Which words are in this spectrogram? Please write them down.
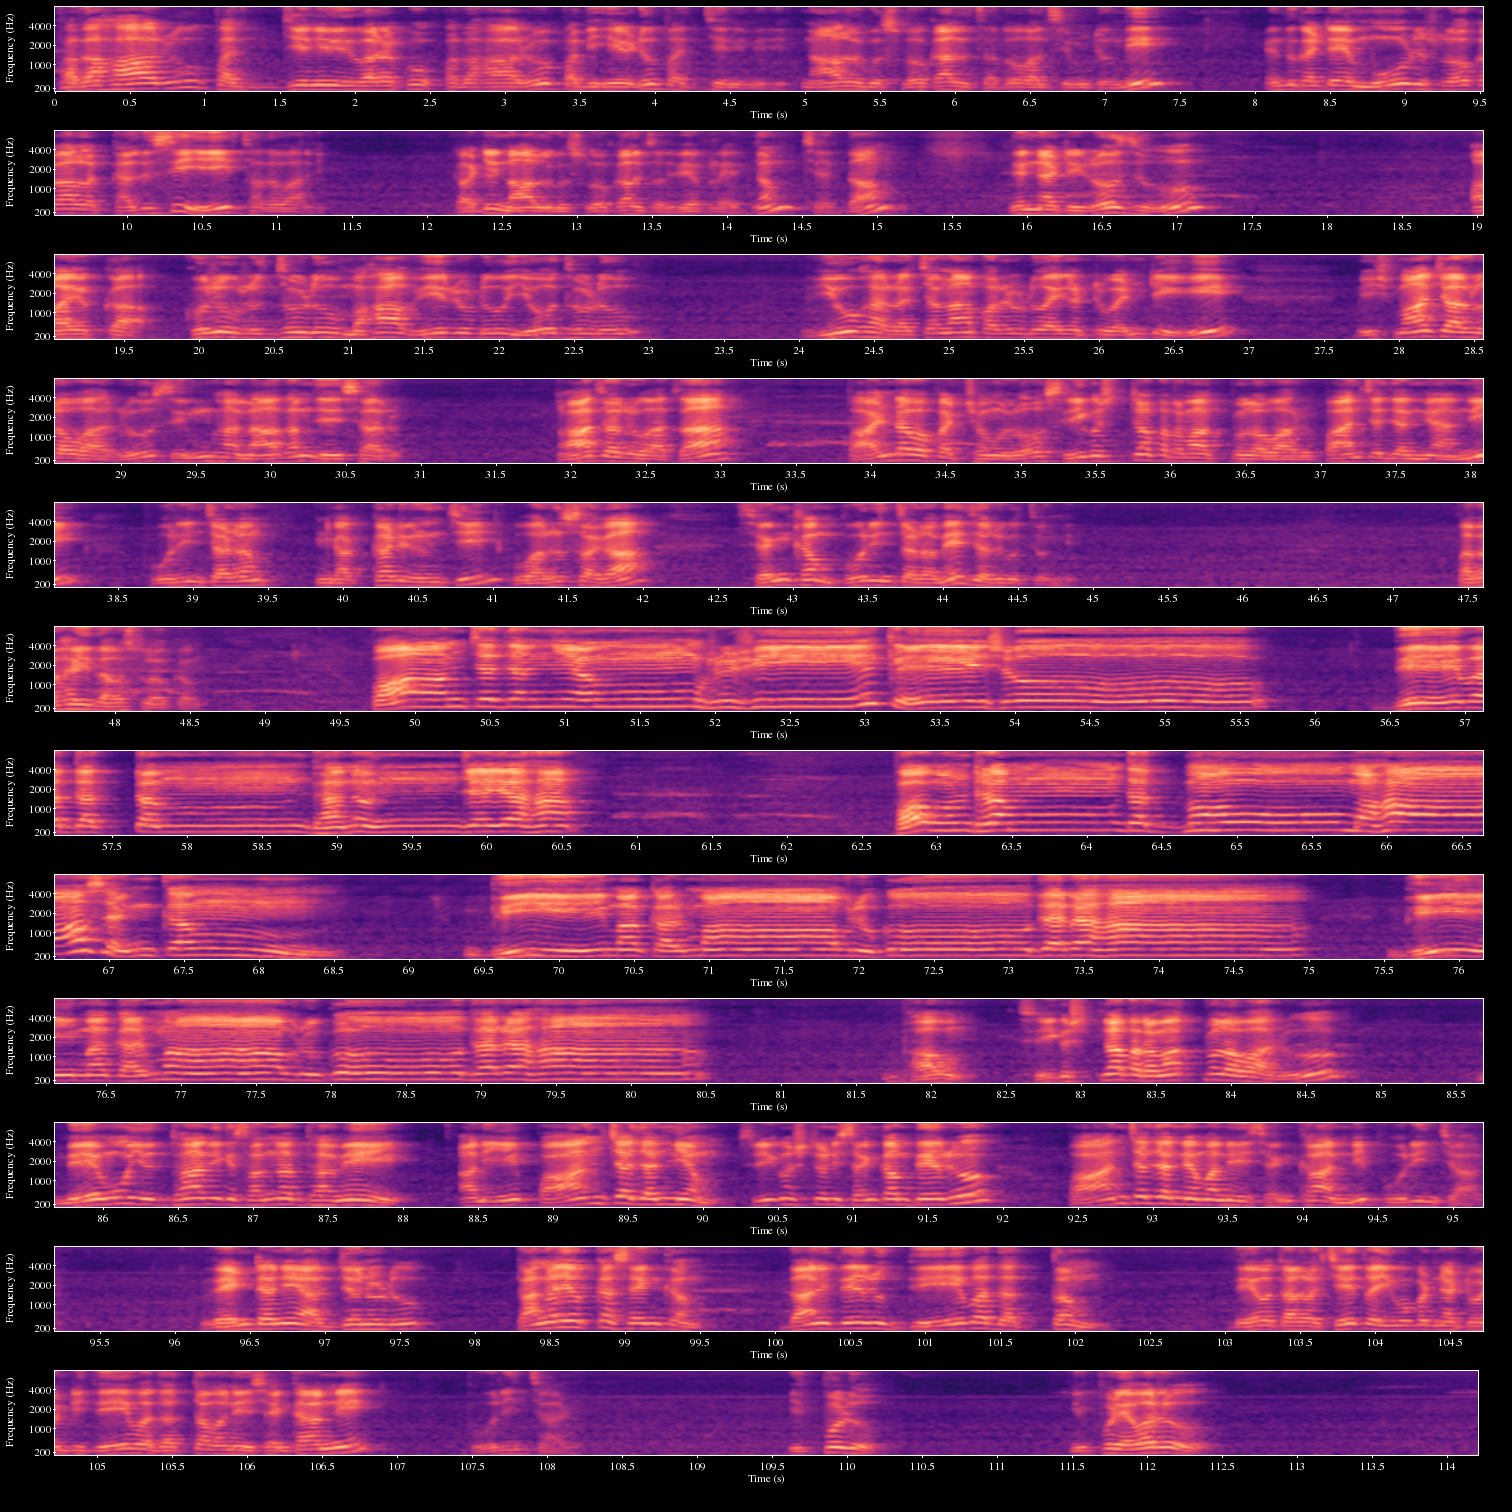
పదహారు పద్దెనిమిది వరకు పదహారు పదిహేడు పద్దెనిమిది. నాలుగు శ్లోకాలు చదవవలసి ఉంటుంది. ఎందుకంటే మూడు శ్లోకాలు కలిసి చదవాలి. కాబట్టి నాలుగు శ్లోకాలు చదివే ప్రయత్నం చేద్దాం. నిన్నటి రోజు ఆ యొక్క కురు వృద్ధుడు మహావీరుడు యోధుడు వ్యూహ రచనాపరుడు అయినటువంటి భీష్మాచారుల వారు సింహనాదం చేశారు. ఆ తరువాత పాండవ పక్షములో శ్రీకృష్ణ పరమాత్ముల వారు పాంచజన్యాన్ని పూరించడం ఇంకక్కడి నుంచి వరుసగా శంఖం పూరించడమే జరుగుతుంది. పదహైదవ శ్లోకం. పాంచజన్యం హృషీకేశో దేవదత్తం ధనుంజయ పౌండ్రం దద్మౌ మహాశంకం భీమకర్మావృకోదర భీమకర్మావృకోధర భావం శ్రీకృష్ణ పరమాత్ముల వారు మేము యుద్ధానికి సన్నద్ధమే అని పాంచజన్యం శ్రీకృష్ణుని శంఖం పేరు పాంచజన్యం అనే శంఖాన్ని పూరించారు. వెంటనే అర్జునుడు తన యొక్క శంఖం దాని పేరు దేవదత్తం దేవతల చేత ఇవ్వబడినటువంటి దేవదత్తం అనే శంఖాన్ని పూరించాడు. ఇప్పుడు ఇప్పుడు ఎవరు?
